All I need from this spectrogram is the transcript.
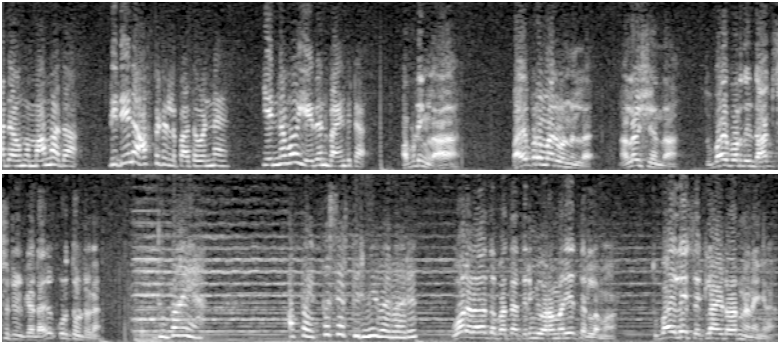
அது அவங்க மாமா தான். திடீர்னு ஹாஸ்பிட்டல்ல பார்த்த உடனே என்னவோ ஏதோன்னு பயந்துட்டா. அப்படிங்களா? பயப்படுற மாதிரி ஒண்ணும் இல்ல. நல்ல விஷயம் தான் துபாய் போறதுக்கு டாக்டர் சர்டிஃபிகேட் கேட்டாரு கொடுத்து விட்டுருக்கேன் துபாயா? அப்ப எப்ப சார் திரும்பி வருவாரு? வேகத்தை பார்த்தா திரும்பி வர மாதிரியே தெரியலமா துபாயிலே செட்டில் ஆயிடுவாருன்னு நினைக்கிறேன்.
